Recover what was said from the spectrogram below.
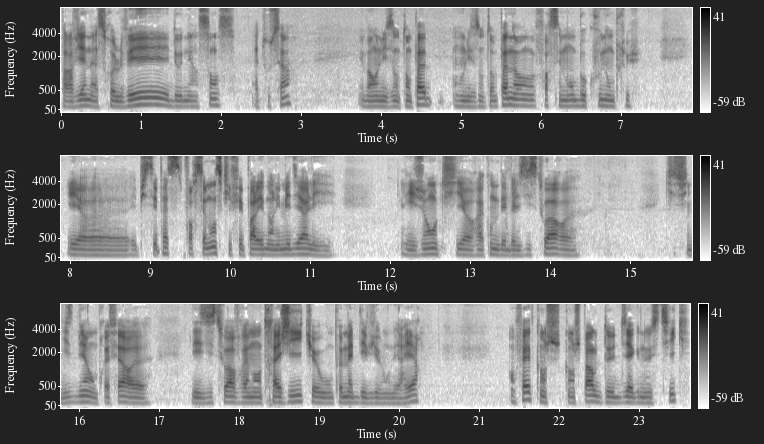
parviennent à se relever et donner un sens à tout ça, eh ben on les entend pas, on les entend pas forcément beaucoup non plus. Et, euh, et puis c'est pas forcément ce qui fait parler dans les médias les, les gens qui euh, racontent des belles histoires euh, qui se finissent bien. On préfère des histoires vraiment tragiques où on peut mettre des violons derrière. En fait, quand je, quand je parle de diagnostic,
